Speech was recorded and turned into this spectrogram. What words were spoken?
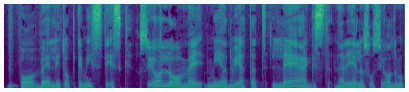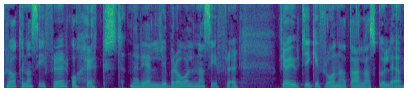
vara väldigt optimistisk. Så jag la mig medvetet lägst när det gäller Socialdemokraternas siffror och högst när det gäller Liberalernas siffror. För jag utgick ifrån att alla skulle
